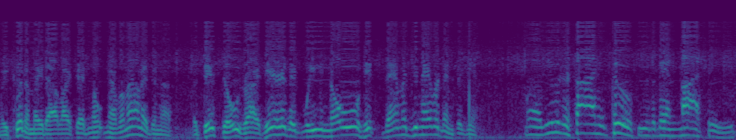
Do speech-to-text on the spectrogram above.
We could have made out like that note never amounted to nothing. But this shows right here that we know it's damaging evidence again. Well, you'd have signed it too if you'd have been my shoes.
